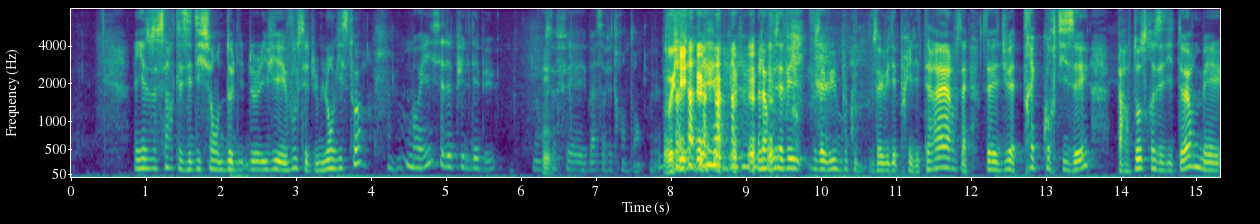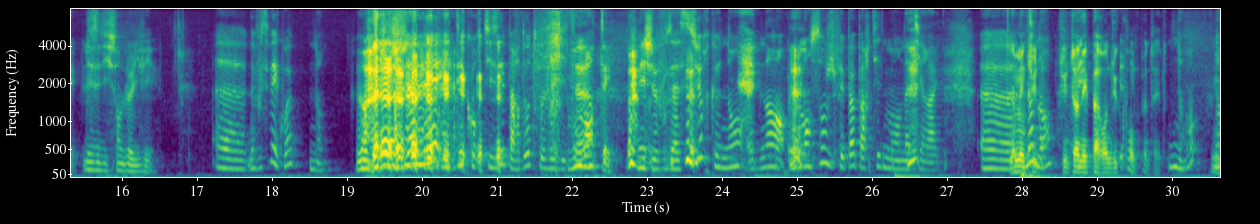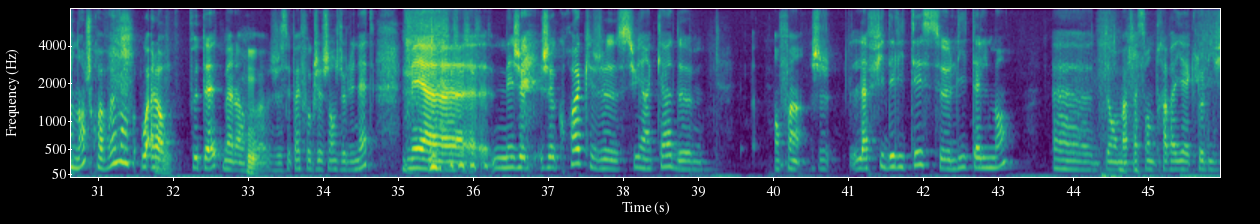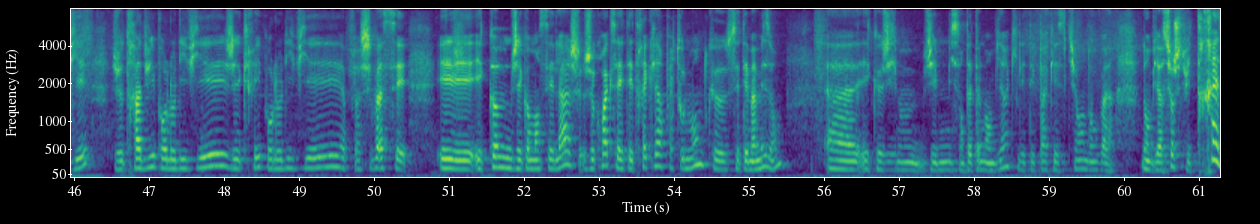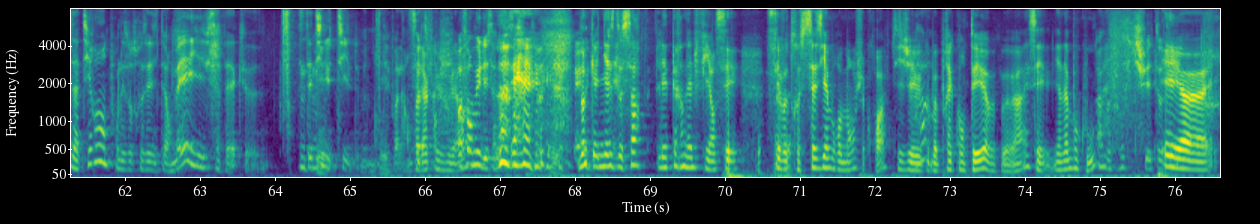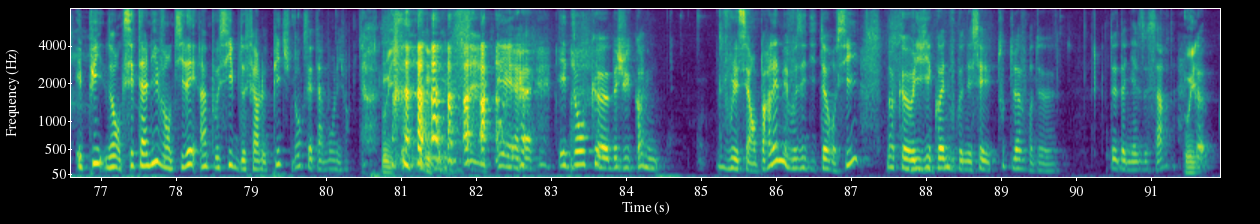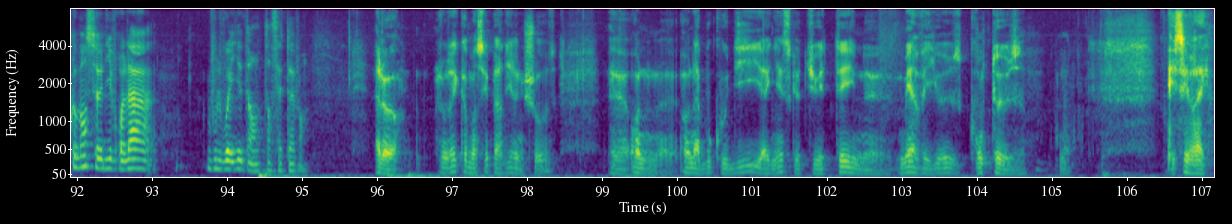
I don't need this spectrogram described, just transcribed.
Agnès de Sarthe, les éditions d'Oli- de l'Olivier et vous, c'est une longue histoire. Oui, c'est depuis le début. Donc Mm. ça, fait, bah, ça fait 30 ans. Oui. Alors vous avez, vous avez eu beaucoup, vous avez eu des prix littéraires, vous avez, vous avez dû être très courtisé par d'autres éditeurs, mais les éditions de l'Olivier? Euh, bah, vous savez quoi? Non. J'ai jamais été courtisée par d'autres éditeurs. Vous mentez. Mais je vous assure que non. Non, le mensonge ne fait pas partie de mon attirail. Euh, non, mais non, tu, non. tu t'en es pas rendu compte peut-être. Non, Mm. non, non, je crois vraiment. Alors, Mm. peut-être, mais alors, Mm. euh, je sais pas, il faut que je change de lunettes. Mais, euh, mais je, je crois que je suis un cas de. Enfin, je- la fidélité se lit tellement euh, dans ma façon de travailler avec l'Olivier. Je traduis pour l'Olivier, j'écris pour l'Olivier. Enfin, je sais pas. Et, et comme j'ai commencé là, je crois que ça a été très clair pour tout le monde que c'était ma maison. Euh, et que j'y j'y m'y sentais tellement bien qu'il n'était pas question. Donc voilà. Donc bien sûr, je suis très attirante pour les autres éditeurs, mais ils savaient que c'était inutile de me demander. Voilà, on va, là que je voulais on va formuler ça. Donc Agnès de Sarthe, L'éternel fiancé, c'est votre 16e roman, je crois, si j'ai Ah. à peu près compté. euh, ouais, c'est- Il y en a beaucoup. Ah bah oui, je suis étonnée. Et, euh, et puis, donc, c'est un livre dont il est impossible de faire le pitch, donc c'est un bon livre. Oui. Et, euh, et donc, euh, ben, je vais quand même vous laisser en parler, mais vos éditeurs aussi. Donc, euh, Olivier Cohen, vous connaissez toute l'œuvre de, de Daniel de Sarthe. oui. Co- Comment ce livre-là, vous le voyez dans, dans cette œuvre? Alors, je voudrais commencer par dire une chose. Euh, on, on a beaucoup dit, Agnès, que tu étais une merveilleuse conteuse. Et c'est vrai.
